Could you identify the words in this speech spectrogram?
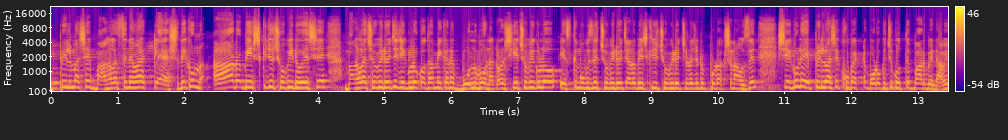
এপ্রিল মাসে বাংলা সিনেমার ক্ল্যাশ। দেখুন, আর বেশ কিছু ছবি রয়েছে, বাংলা ছবি রয়েছে, যেগুলোর কথা আমি এখানে বলব না। কারণ সেই ছবিগুলো এসকে মুভিজের ছবি রয়েছে আরও বেশ কিছু ছবি রয়েছে, ছোটো ছোটো প্রোডাকশন হাউসের সেগুলো এপ্রিল মাসে খুব একটা বড় কিছু করতে পারবে না। আমি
